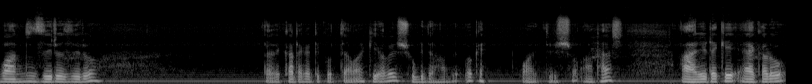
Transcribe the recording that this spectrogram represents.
ওয়ান জিরো জিরো তাহলে কাটাকাটি করতে আমার কী হবে সুবিধা হবে? ওকে, পঁয়ত্রিশশো আঠাশ। আর এটাকে এগারো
